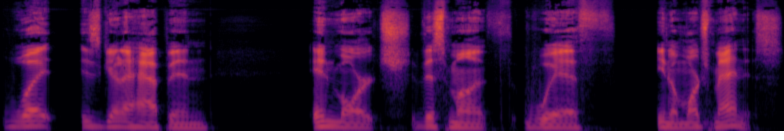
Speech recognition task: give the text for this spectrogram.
what is going to happen in March this month with you know March Madness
